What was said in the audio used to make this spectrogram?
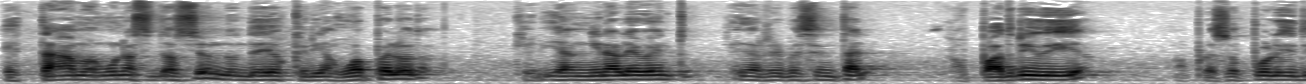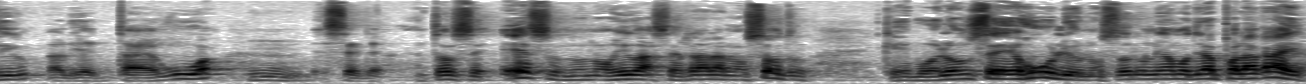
estábamos en una situación donde ellos querían jugar pelota, querían ir al evento, querían representar los los presos políticos, la libertad de Cuba, mm. etc. Entonces eso no nos iba a cerrar a nosotros que el 11 de julio nosotros nos íbamos a tirar por la calle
